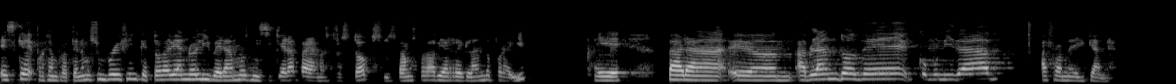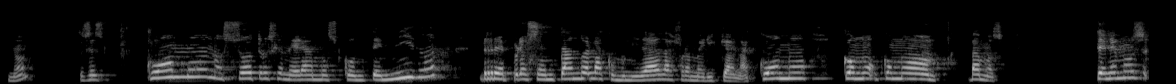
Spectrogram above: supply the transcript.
es que, por ejemplo, tenemos un briefing que todavía no liberamos ni siquiera para nuestros tops, lo estamos todavía arreglando por ahí, eh, para, em, hablando de comunidad afroamericana, ¿no? Entonces, ¿cómo nosotros generamos contenido representando a la comunidad afroamericana? ¿Cómo, cómo, cómo, vamos, tenemos,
